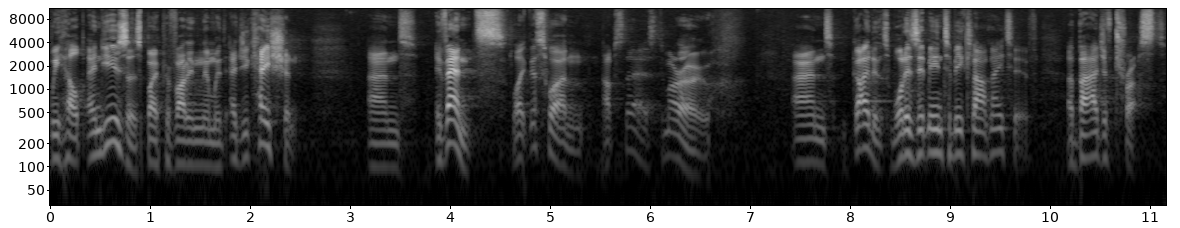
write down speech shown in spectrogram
We help end users by providing them with education and events like this one upstairs tomorrow, and guidance. What does it mean to be cloud native? A badge of trust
